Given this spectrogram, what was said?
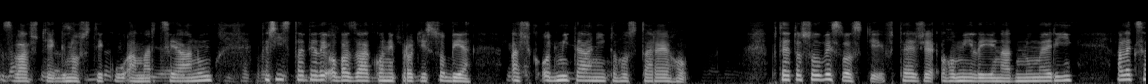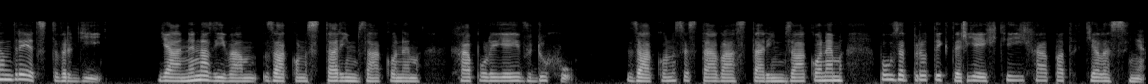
zvláště gnostiků a marciánů, kteří stavěli oba zákony proti sobě, až k odmítání toho starého. V této souvislosti, v téže homílii nad numerí, Alexandriec tvrdí, já nenazývám zákon starým zákonem, chápu-li jej v duchu. Zákon se stává starým zákonem pouze pro ty, kteří jej chtějí chápat tělesně.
